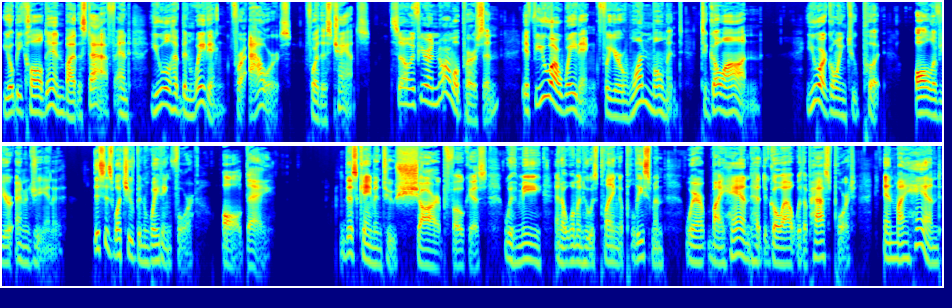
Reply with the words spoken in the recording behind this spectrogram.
you'll be called in by the staff and you will have been waiting for hours for this chance. So if you're a normal person, if you are waiting for your one moment to go on, you are going to put all of your energy in it. This is what you've been waiting for all day. This came into sharp focus with me and a woman who was playing a policeman, where my hand had to go out with a passport, and my hand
